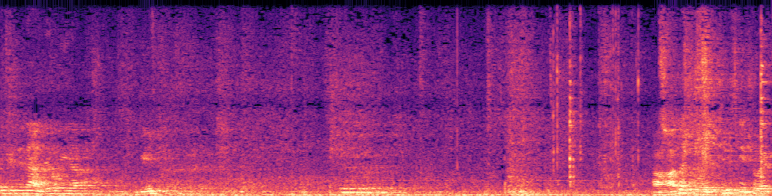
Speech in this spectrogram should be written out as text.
कितने आ जाओ यार बीट हाँ हाँ तो शोएब चीज़ की शोएब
